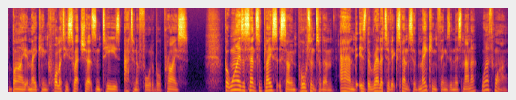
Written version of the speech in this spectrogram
by making quality sweatshirts and tees at an affordable price. But why is a sense of place so important to them, and is the relative expense of making things in this manner worthwhile?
